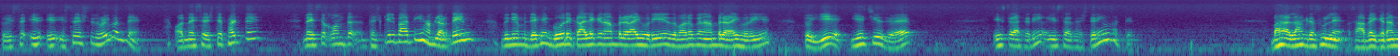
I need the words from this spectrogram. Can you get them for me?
تو اس سے اس سے رشتے تھوڑی بنتے ہیں، اور نہ اس سے رشتے پھٹتے ہیں نہ اس سے قوم تشکیل پاتی ہے ہم لڑتے ہیں۔ دنیا میں دیکھیں، گورے کالے کے نام پہ لڑائی ہو رہی ہے، زبانوں کے نام پہ لڑائی ہو رہی ہے۔ تو یہ یہ چیز جو ہے، اس طرح سے نہیں اس طرح سے رشتے نہیں ہو سکتے۔ بہر اللہ کے رسول نے صحابہ کے نام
